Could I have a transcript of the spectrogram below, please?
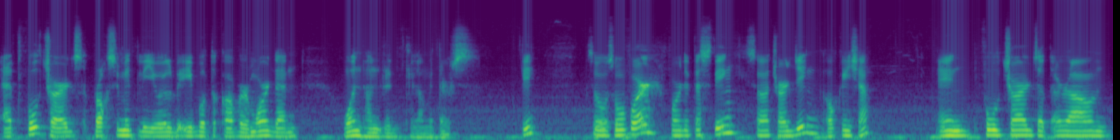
at full charge approximately you will be able to cover more than 100 kilometers. Okay? So, so far, for the testing sa charging, okay siya. And full charge at around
